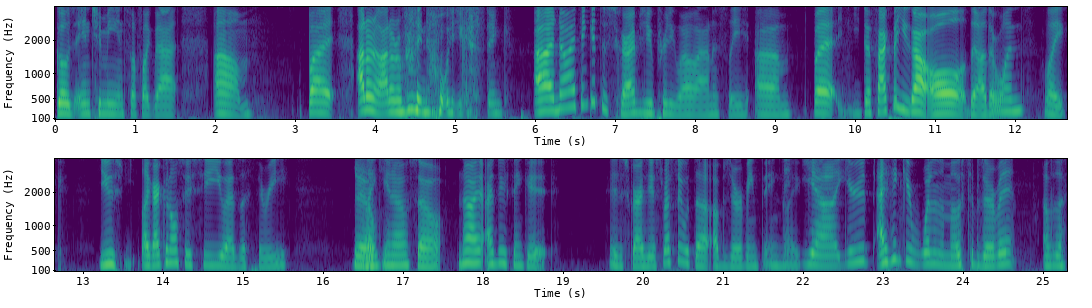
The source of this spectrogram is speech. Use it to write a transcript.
goes into me and stuff like that. Um, but I don't know. I don't really know what you guys think. Uh no, I think it describes you pretty well, honestly. Um but the fact that you got all the other ones, like you like I can also see you as a 3. Yeah. Like, you know. So, no, I I do think it it describes you, especially with the observing thing like yeah, you're. I think you're one of the most observant of the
